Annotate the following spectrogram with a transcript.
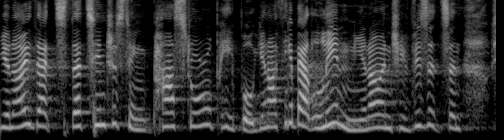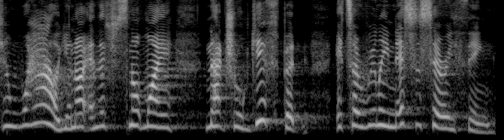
you know, that's, that's interesting. Pastoral people, you know, I think about Lynn, you know, and she visits and she wow, you know, and that's just not my natural gift, but it's a really necessary thing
